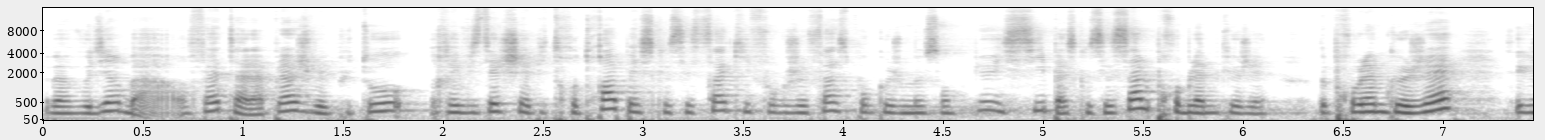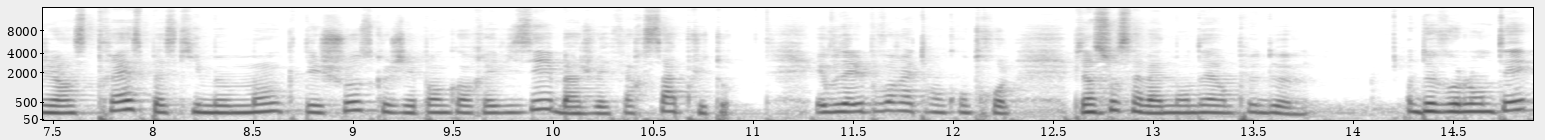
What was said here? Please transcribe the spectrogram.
eh ben vous dire, bah, en fait, à la place, je vais plutôt réviser le chapitre 3 parce que c'est ça qu'il faut que je fasse pour que je me sente mieux ici, parce que c'est ça le problème que j'ai. Le problème que j'ai, c'est que j'ai un stress parce qu'il me manque des choses que j'ai pas encore révisé, bah je vais faire ça plutôt. Et vous allez pouvoir être en contrôle. Bien sûr, ça va demander un peu de de volonté,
